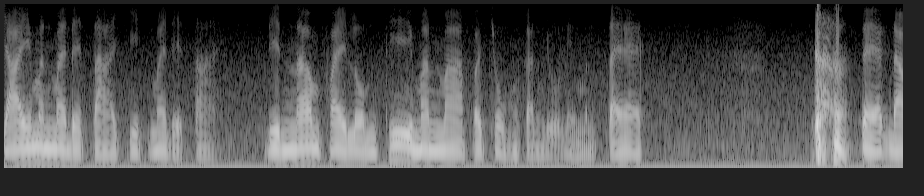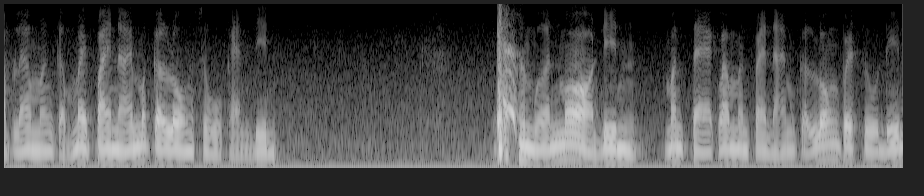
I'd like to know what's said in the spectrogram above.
ใจมันไม่ได้ตาย จิตไม่ได้ตาย ดินน้ำไฟลมที่มันมาประชุมกันอยู่นี่มันแตก แตกดับแล้วมันก็ไม่ไปไหนมันก็ลงสู่แผ่นดิน เหมือนหม้อดิน มันแตกแล้วมันไปไหนมันก็ลงไปสู่ดิน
